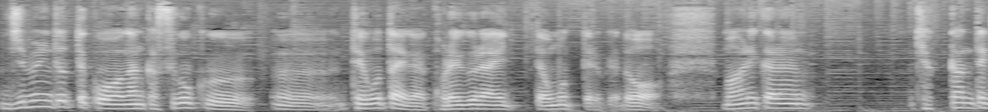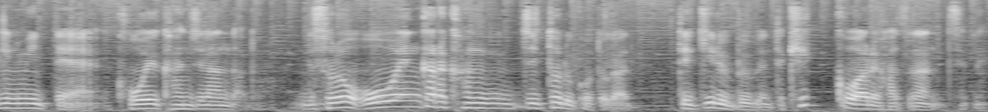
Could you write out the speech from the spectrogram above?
自分にとってこうなんかすごく、うん、手応えがこれぐらいって思ってるけど周りから客観的に見てこういう感じなんだとでそれを応援から感じ取ることができる部分って結構あるはずなんですよね。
